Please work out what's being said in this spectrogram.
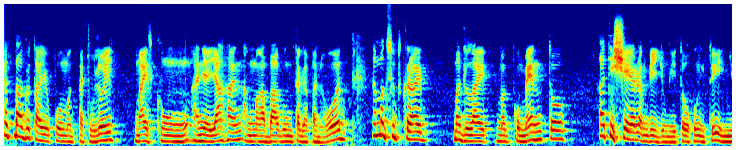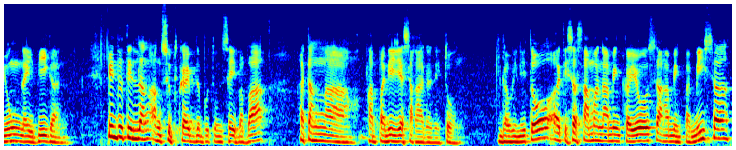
At bago tayo po magpatuloy, mais kong anyayahan ang mga bagong tagapanood na mag-subscribe, mag-like, mag-komento at i-share ang video ito kung ito inyong naibigan. Pindutin lang ang subscribe na button sa ibaba at ang uh, kampanilya sa kanan nito. Gawin ito at isasama namin kayo sa aming pamisa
